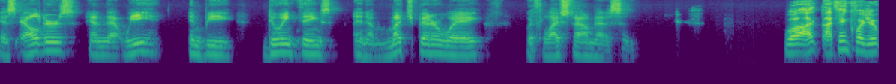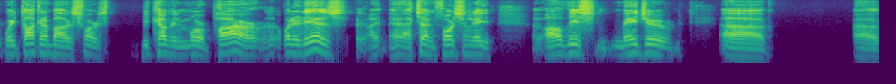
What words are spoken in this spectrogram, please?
as elders, and that we can be doing things in a much better way with lifestyle medicine. Well, I, I think what you're, what you're talking about as far as becoming more par, what it is, I, that's unfortunately all these major uh, uh,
